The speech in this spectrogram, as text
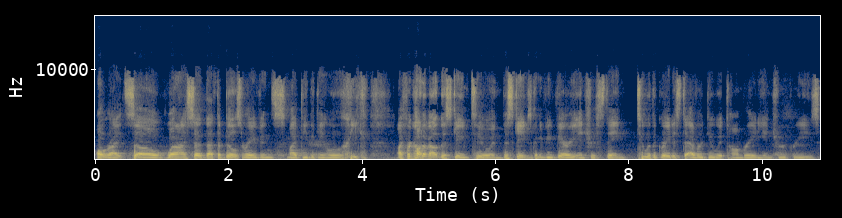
All right. So when I said that the Bills Ravens might be the game of the week, I forgot about this game too, and this game's going to be very interesting. Two of the greatest to ever do it, Tom Brady and Drew Brees.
